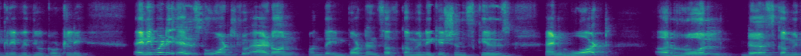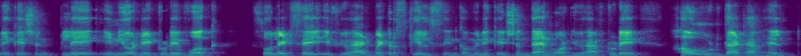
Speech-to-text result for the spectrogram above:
agree with you totally. Anybody else who wants to add on on the importance of communication skills and what a role does communication play in your day-to-day -day work? So let's say if you had better skills in communication than what you have today, how would that have helped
